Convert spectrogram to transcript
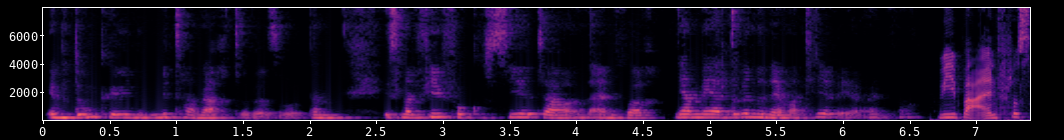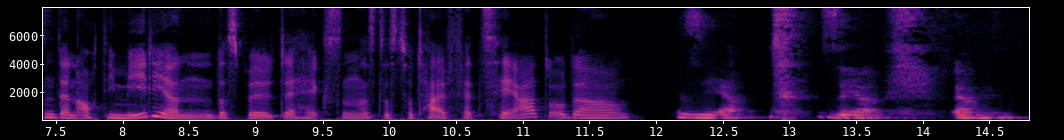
im Dunkeln, um Mitternacht oder so. Dann ist man viel fokussierter und einfach, ja, mehr drin in der Materie einfach. Wie beeinflussen denn auch die Medien das Bild der Hexen? Ist das total verzerrt oder? Sehr, sehr. Ähm,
